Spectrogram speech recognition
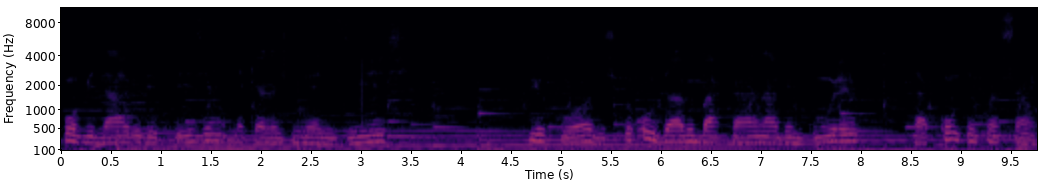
Formidável defesa daquelas mulherzinhas virtuosas que ousavam embarcar na aventura da contemplação,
